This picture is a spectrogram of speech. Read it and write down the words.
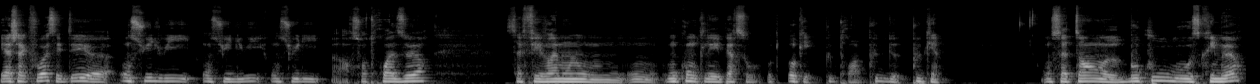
Et à chaque fois, c'était euh, on suit lui, on suit lui, on suit lui. Alors sur 3 heures, ça fait vraiment long. On, compte les persos. Ok, plus que 3, plus que 2, plus qu'un. On s'attend euh, beaucoup aux screamers.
